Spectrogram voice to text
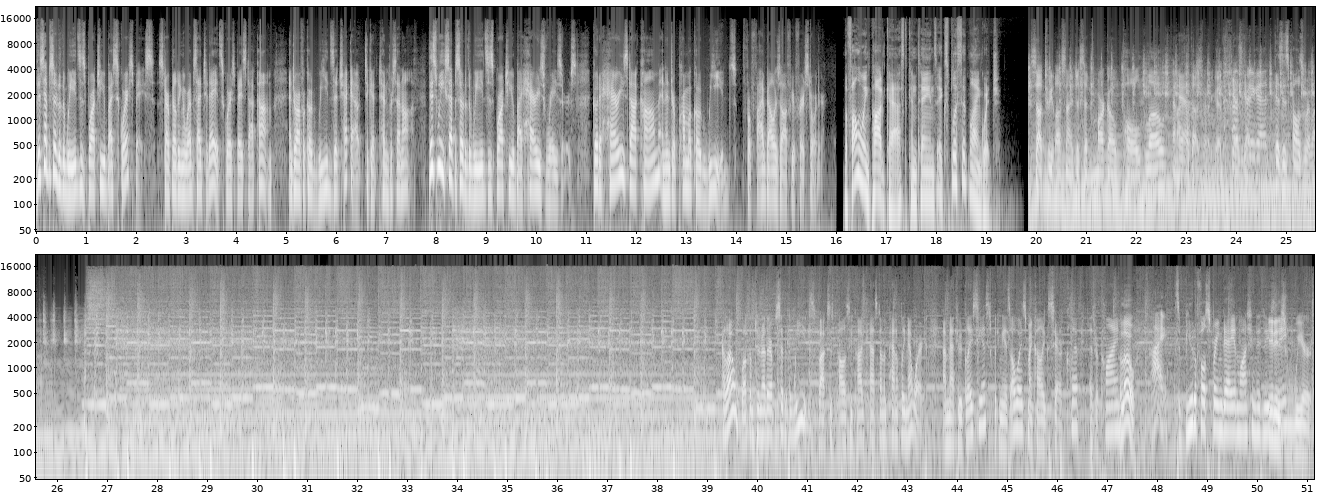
This episode of The Weeds is brought to you by Squarespace. Start building your website today at squarespace.com. Enter offer code WEEDS at checkout to get 10% off. This week's episode of The Weeds is brought to you by Harry's Razors. Go to harrys.com and enter promo code WEEDS for $5 off your first order. The following podcast contains explicit language. Saw a tweet last night that just said Marco Polo, low and I Yeah. thought that was very good. That's pretty good. Because his polls were low. Hello, welcome to another episode of The Weeds, Vox's policy podcast on the Panoply Network. I'm Matthew Yglesias. With me, as always, my colleagues Sarah Kliff, Ezra Klein. Hello. Hi. It's a beautiful spring day in Washington, D.C. It is weird.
